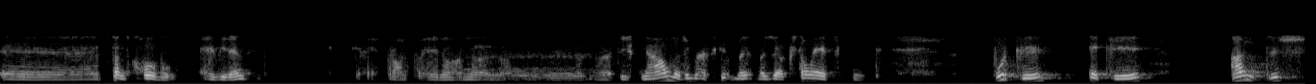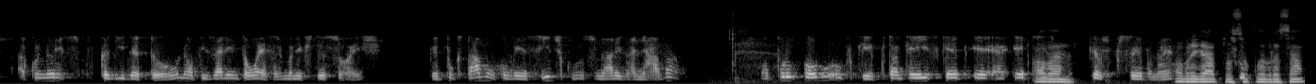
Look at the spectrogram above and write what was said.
é portanto, que roubou. É evidente, pronto, é, não, não, não, não diz que não, mas, mas a questão é a seguinte, porque é que antes, quando ele se candidatou, não fizeram então essas manifestações, porque estavam convencidos que o Bolsonaro ganhava, ou, por, ou, ou porquê? Portanto, é isso que é, é, é que eles percebam, não é? Obrigado pela sua colaboração.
